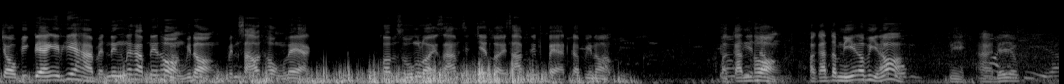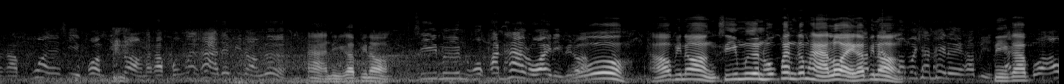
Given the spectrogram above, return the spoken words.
เจ้าบิ๊กแดงเอ็นที่หาเป็นหนึ่งนะครับในท้องพี่น้อง เป็นสาวท้องแรก ความสูงร้อยสามสิบเจ็ดร้อยสามสิบแปดครับพี่น้อง ประกันทอง ประกันตำหนี้เนาะพี่เนาะครับผมนี่ อ่าเดี๋ยวจะพ่อจังสี่ นะครับพ่อจังสี่พร้อมพี่น้องนะครับเบิ่งราคาได้อพี่น้องเด้ออ่านี่ครับพี่น้องสี่หมื่นหกพันห้าร้อยนี่พี่น้องโอ้ เอาพี่น้องสี่หมื่นหกพันกับหาร้อยครับพี่น้องโปรโมชั่นให้เลยครับนี่ครับ เอา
